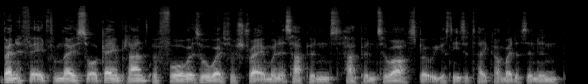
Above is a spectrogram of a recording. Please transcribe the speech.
benefited from those sort of game plans before, it's always frustrating when it's happened happened to us. But we just need to take our medicine and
